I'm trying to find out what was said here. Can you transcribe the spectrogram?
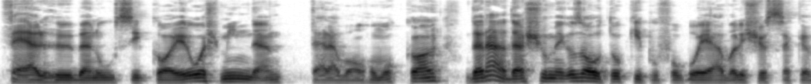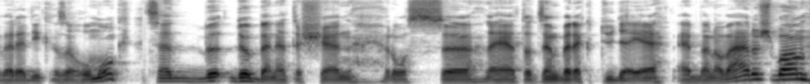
felhőben úszik Kairó, és minden tele van homokkal, de ráadásul még az autó kipufogójával is összekeveredik ez a homok. Szóval döbbenetesen rossz lehet az emberek tüdeje ebben a városban,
